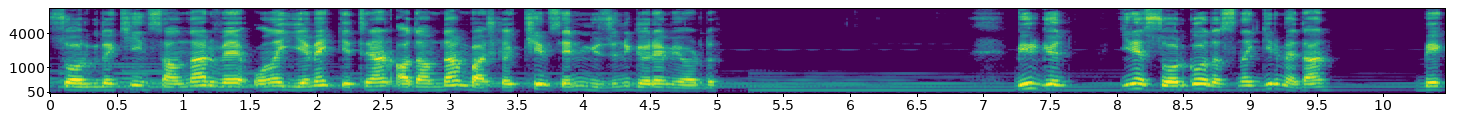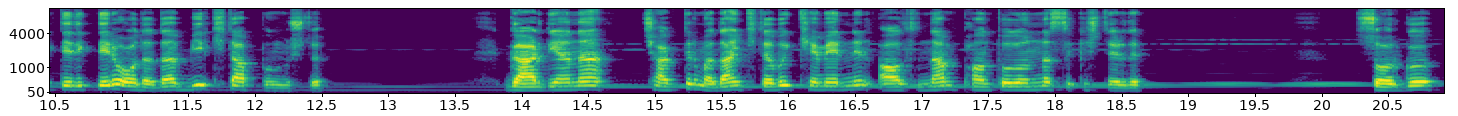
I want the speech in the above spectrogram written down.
Sorgudaki insanlar ve ona yemek getiren adamdan başka kimsenin yüzünü göremiyordu. Bir gün yine sorgu odasına girmeden bekledikleri odada bir kitap bulmuştu. Gardiyana çaktırmadan kitabı kemerinin altından pantolonuna sıkıştırdı. Sorgu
